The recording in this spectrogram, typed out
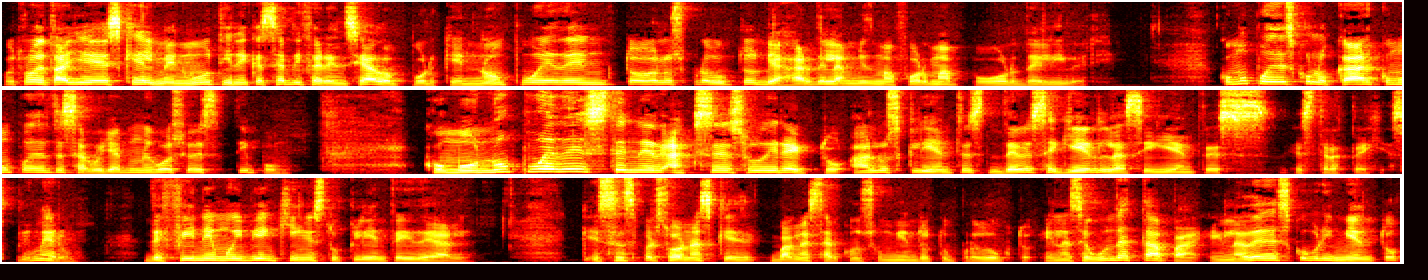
otro detalle es que el menú tiene que ser diferenciado porque no pueden todos los productos viajar de la misma forma por delivery. ¿Cómo puedes colocar, cómo puedes desarrollar un negocio de este tipo? Como no puedes tener acceso directo a los clientes, debes seguir las siguientes estrategias. Primero, define muy bien quién es tu cliente ideal esas personas que van a estar consumiendo tu producto. En la segunda etapa, en la de descubrimiento,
